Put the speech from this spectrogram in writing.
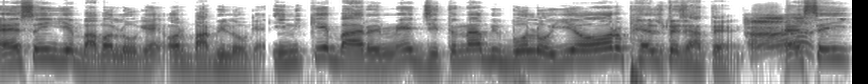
ऐसे ही ये बाबा लोग हैं और बाबी लोग हैं। इनके बारे में जितना भी बोलो, ये और फैलते जाते हैं। ऐसे ही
